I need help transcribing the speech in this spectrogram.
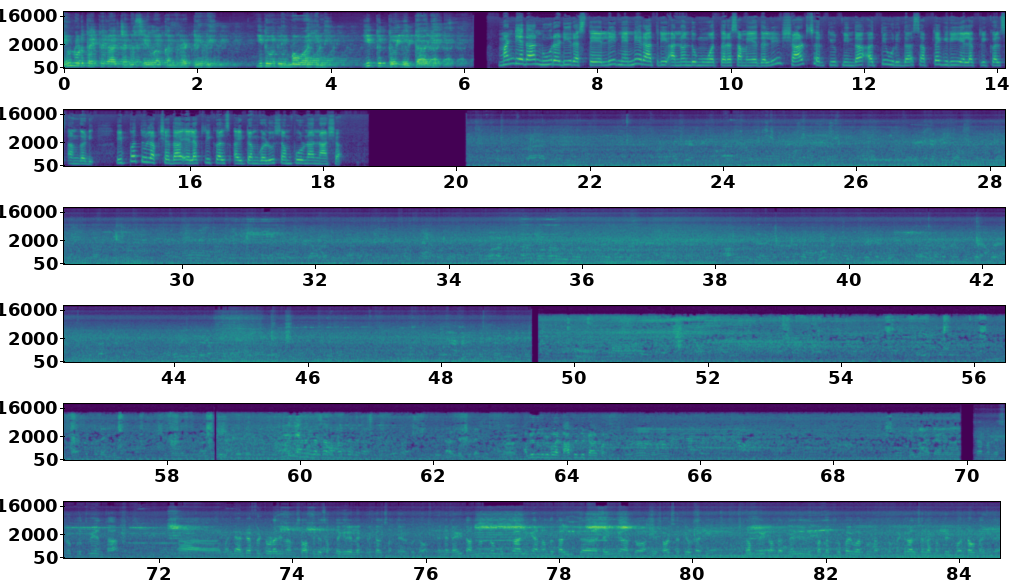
ನೀವು ನೋಡ್ತಾ ಇದ್ದೀರಾ ಜನಸೇವಾ ಕನ್ನಡ ಟಿವಿ. ಇದು ನಿಮ್ಮ ವಾಹಿನಿ. ಇದ್ದದ್ದು ಇದ್ದಾಗೆ. ಮಂಡ್ಯದ ನೂರಡಿ ರಸ್ತೆಯಲ್ಲಿ ನಿನ್ನೆ ರಾತ್ರಿ ಹನ್ನೊಂದು ಮೂವತ್ತರ ಸಮಯದಲ್ಲಿ ಶಾರ್ಟ್ ಸರ್ಕ್ಯೂಟ್ನಿಂದ ಅತ್ತಿ ಉರಿದ ಸಪ್ತಗಿರಿ ಎಲೆಕ್ಟ್ರಿಕಲ್ಸ್ ಅಂಗಡಿ. ಇಪ್ಪತ್ತು ಲಕ್ಷದ ಎಲೆಕ್ಟ್ರಿಕಲ್ಸ್ ಐಟಂಗಳು ಸಂಪೂರ್ಣ ನಾಶ. ಟಾಪ್ ಸರ್, ನನ್ನ ಹೆಸರು ಪೃಥ್ವಿ ಅಂತ. ಮಂಡ್ಯ ಹಂಡ್ರೆಡ್ ಫೀಟ್ ರೋಡಲ್ಲಿ ನನ್ನ ಶಾಪಿಗೆ ಸಪ್ತಗಿರಿ ಎಲೆಕ್ಟ್ರಿಕಲ್ಸ್ ಅಂತ ಹೇಳ್ಬಿಟ್ಟು. ನಿನ್ನೆ ನೈಟ್ ಹನ್ನೊಂದು ಮುಕ್ಕಾಲಿಗೆ, ಹನ್ನೊಂದು ಕಾಲ ಟೈಮ್ಗೆ ನಂದು ಅಂಗಡಿ ಶಾರ್ಟ್ ಸರ್ಕ್ಯೂಟ್ ಆಗಿ ಕಂಪ್ಲೀಟ್ ಒಂದು ಹದಿನೈದರಿಂದ ಇಪ್ಪತ್ತು ಲಕ್ಷ ರೂಪಾಯಿವರೆಗೂ ನಂದು ಮೆಟೀರಿಯಲ್ಸ್ ಎಲ್ಲ ಕಂಪ್ಲೀಟ್ ಬರ್ಡ್ ಔಟ್ ಆಗಿದೆ.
